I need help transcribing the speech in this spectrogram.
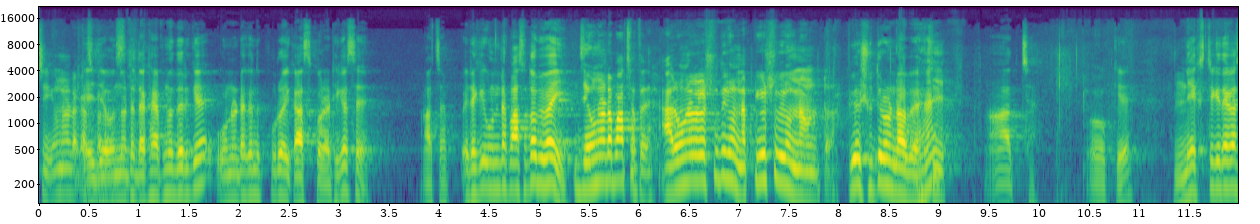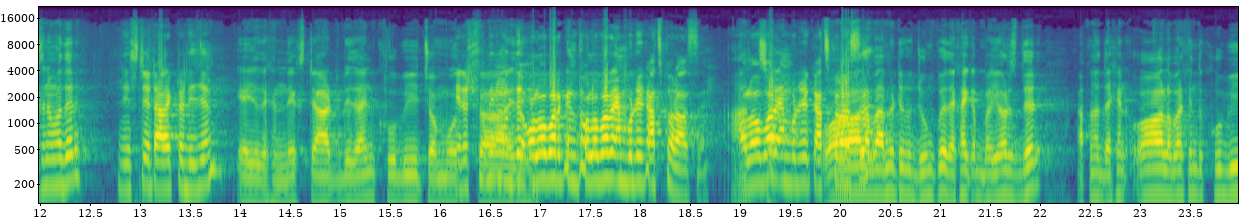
জি অন্যটা কাজ এই যে অন্যটা দেখায় আপনাদেরকে অন্যটা কিন্তু পুরোই কাজ করা ঠিক আছে? আচ্ছা এটা কি অন্যটা পাঁচ হবে ভাই? যে অন্যটা বাঁচাতে আর হলো সুতির না পিওর সুতির না অন্যটা। পিওর সুতির অন্য হবে হ্যাঁ? জি। আচ্ছা ওকে। নেক্সট কি দেখাচ্ছেন আমাদের? নেক্সট এটা আরেকটা ডিজাইন এই যে দেখেন নেক্সট আর্ট ডিজাইন খুবই চমৎকার এটা সুতির মধ্যে অল ওভার কিন্তু অল ওভার এমব্রয়ডারি কাজ করা আছে। অল ওভার এমব্রয়ডারি কাজ করা আছে। আমি একটু জুম করে দেখাই ভিউয়ার্সদের আপনারা দেখেন অল ওভার কিন্তু খুবই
